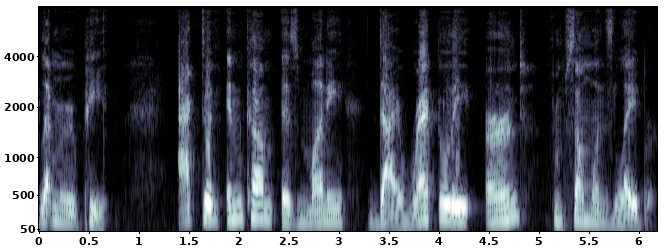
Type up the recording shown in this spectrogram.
Let me repeat. Active income is money directly earned from someone's labor.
